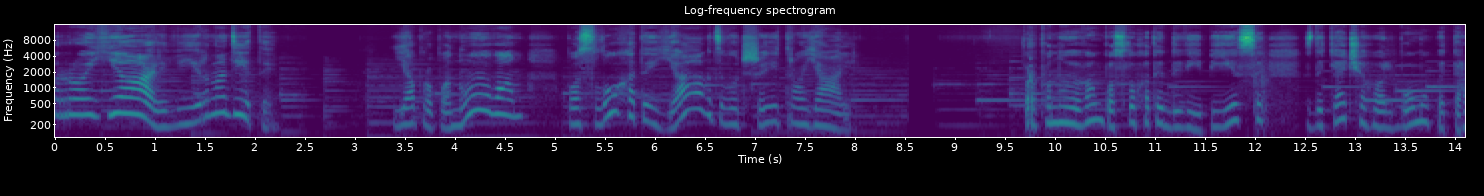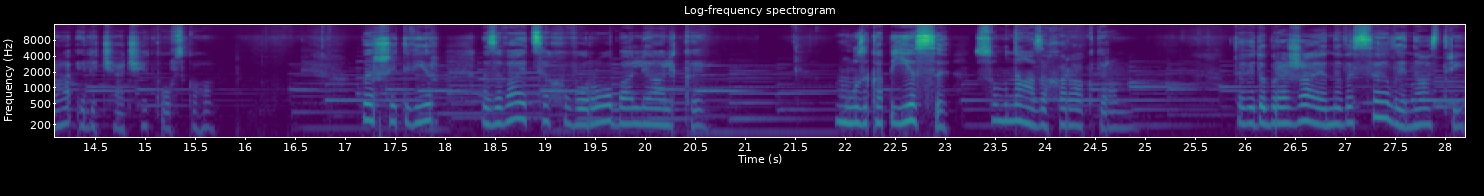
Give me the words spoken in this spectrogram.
Рояль, вірно, діти. Я пропоную вам послухати, як звучить рояль. Пропоную вам послухати дві п'єси з дитячого альбому Петра Ілліча Чайковського. Перший твір називається Хвороба ляльки. Музика п'єси сумна за характером та відображає невеселий настрій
